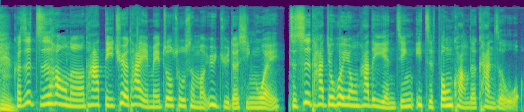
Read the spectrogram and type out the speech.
嗯，可是之后呢，他的确他也没做出什么逾矩的行为，只是他就会用他的眼睛一直疯狂的看着我。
